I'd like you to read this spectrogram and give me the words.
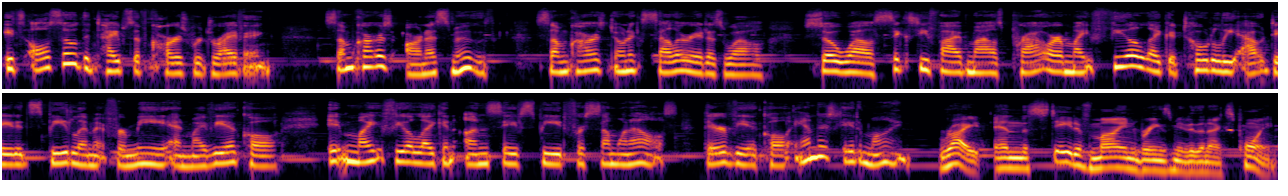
It's also the types of cars we're driving. Some cars aren't as smooth. Some cars don't accelerate as well. So while 65 miles per hour might feel like a totally outdated speed limit for me and my vehicle, it might feel like an unsafe speed for someone else, their vehicle, and their state of mind. Right, and the state of mind brings me to the next point.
